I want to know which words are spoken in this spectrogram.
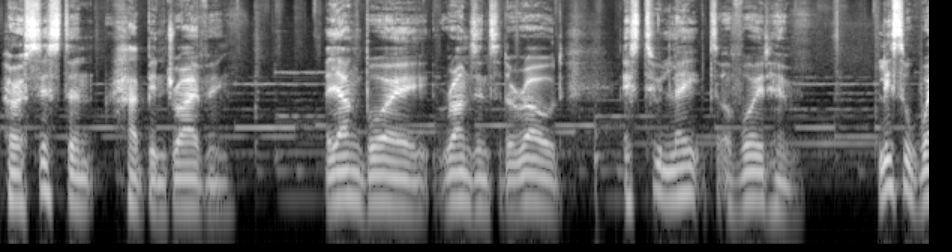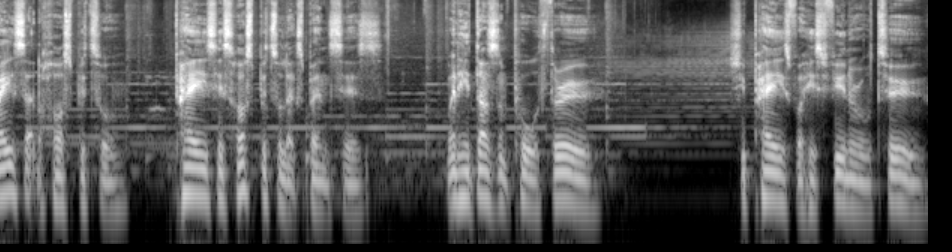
Her assistant had been driving. A young boy runs into the road. It's too late to avoid him. Lisa waits at the hospital, pays his hospital expenses. When he doesn't pull through, she pays for his funeral too.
